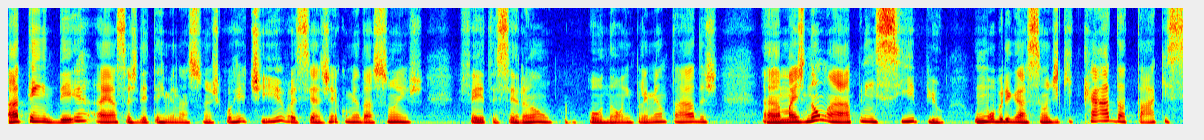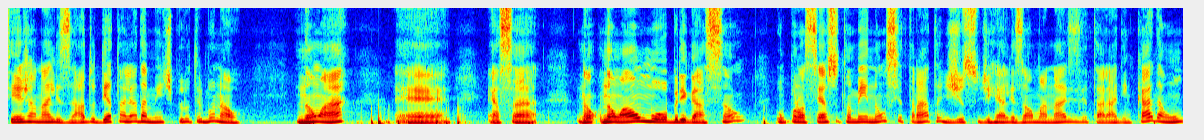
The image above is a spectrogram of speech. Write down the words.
atender a essas determinações corretivas, se as recomendações feitas serão ou não implementadas, ah, mas não há, a princípio, uma obrigação de que cada ataque seja analisado detalhadamente pelo tribunal. Não há é, essa não, não há uma obrigação o processo também não se trata disso, de realizar uma análise detalhada em cada um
